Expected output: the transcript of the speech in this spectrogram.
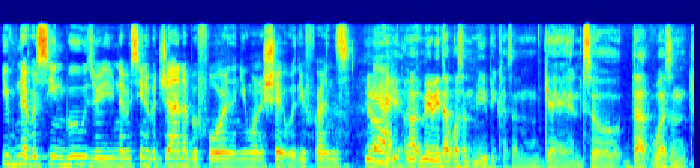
you've never seen boobs or you've never seen a vagina before, and then you want to share it with your friends. You know, Yeah. Uh, maybe that wasn't me because I'm gay, and so that wasn't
